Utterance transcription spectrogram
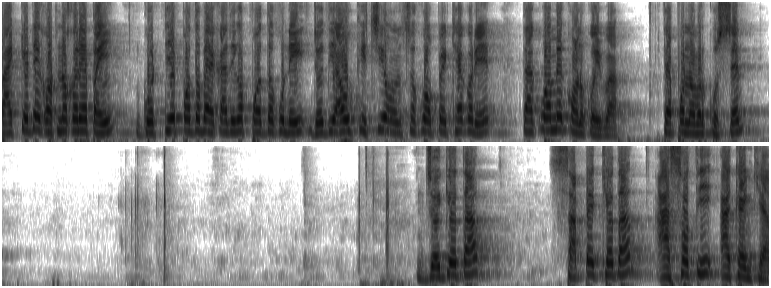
ବାକ୍ୟଟିଏ ଗଠନ କରିବା ପାଇଁ ଗୋଟିଏ ପଦ ବା ଏକାଧିକ ପଦକୁ ନେଇ ଯଦି ଆଉ କିଛି ଅଂଶକୁ ଅପେକ୍ଷା କରେ ତାକୁ ଆମେ କ'ଣ କହିବା ତେପନ ନମ୍ବର କ୍ୱେଶ୍ଚେନ୍ ଯୋଗ୍ୟତା ସାପେକ୍ଷତା ଆସତି ଆକାଂକ୍ଷା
